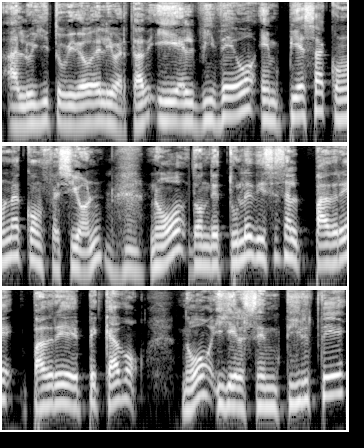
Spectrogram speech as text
a Luigi tu video de libertad y el video empieza con una confesión, ¿no? Donde tú le dices al padre, padre, he pecado. ¿No? Y el sentirte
